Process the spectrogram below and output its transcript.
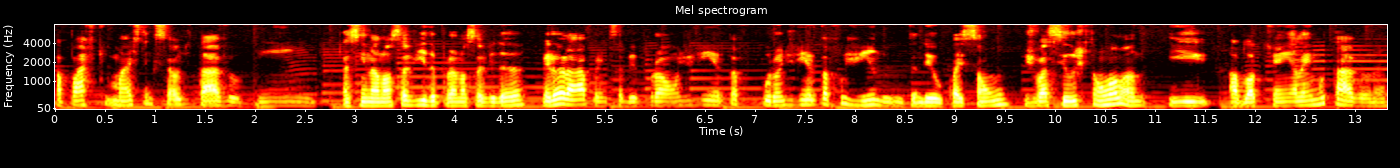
a parte que mais tem que ser auditável em assim na nossa vida, para nossa vida melhorar, para a gente saber para onde o dinheiro tá, por onde o dinheiro tá fugindo, entendeu? Quais são os vacilos que estão rolando. E a blockchain ela é imutável, né?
